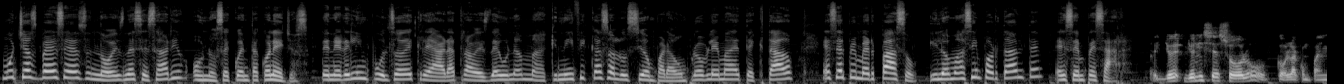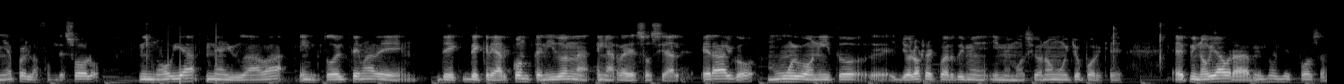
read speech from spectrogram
muchas veces no es necesario o no se cuenta con ellos. Tener el impulso de crear a través de una magnífica solución para un problema detectado es el primer paso y lo más importante es empezar. Yo, inicié solo, con la compañía pues la fundé solo mi novia me ayudaba en todo el tema de, crear contenido en, las redes sociales. Era algo muy bonito, eh, yo lo recuerdo y me, y emociono mucho porque eh, mi novia ahora mismo es mi esposa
